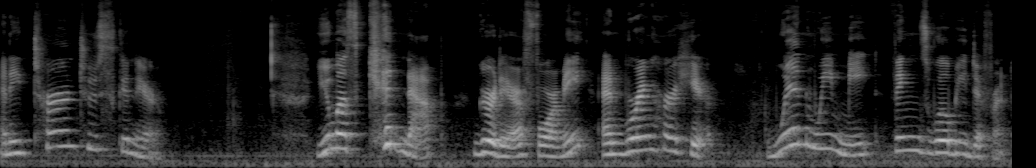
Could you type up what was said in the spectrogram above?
And he turned to Skirnir. You must kidnap Gerdur for me and bring her here. When we meet, things will be different.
